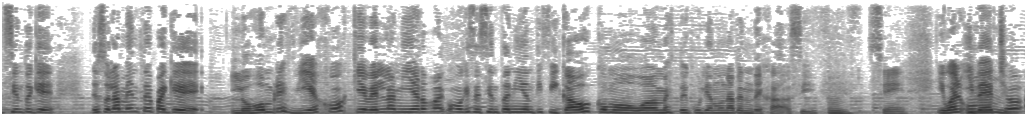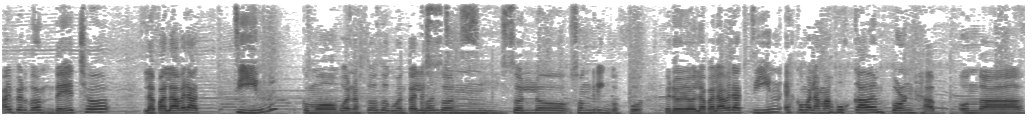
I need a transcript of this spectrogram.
siento que es solamente para que los hombres viejos que ven la mierda como que se sientan identificados como, bueno, me estoy culiando una pendeja así. Sí. Igual Y de hecho, ay, perdón, de hecho, la palabra teen, como, bueno, estos documentales son, sí. son, lo- son gringos, po, pero la palabra teen es como la más buscada en Pornhub. Onda,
